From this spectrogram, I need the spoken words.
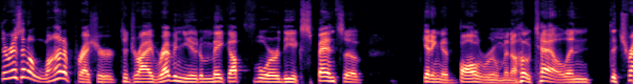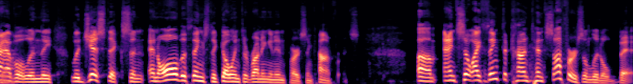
there isn't a lot of pressure to drive revenue to make up for the expense of getting a ballroom and a hotel and the travel yeah. and the logistics and and all the things that go into running an in-person conference. Um, and so I think the content suffers a little bit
